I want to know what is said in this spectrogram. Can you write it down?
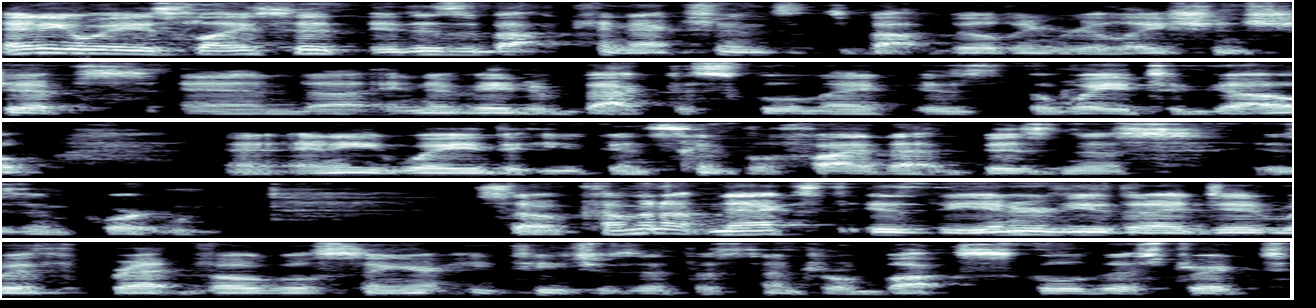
anyway, you slice it, it is about connections, it's about building relationships, and uh, innovative back to school night is the way to go. And any way that you can simplify that business is important. So, coming up next is the interview that I did with Brett Vogelsinger. He teaches at the Central Bucks School District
